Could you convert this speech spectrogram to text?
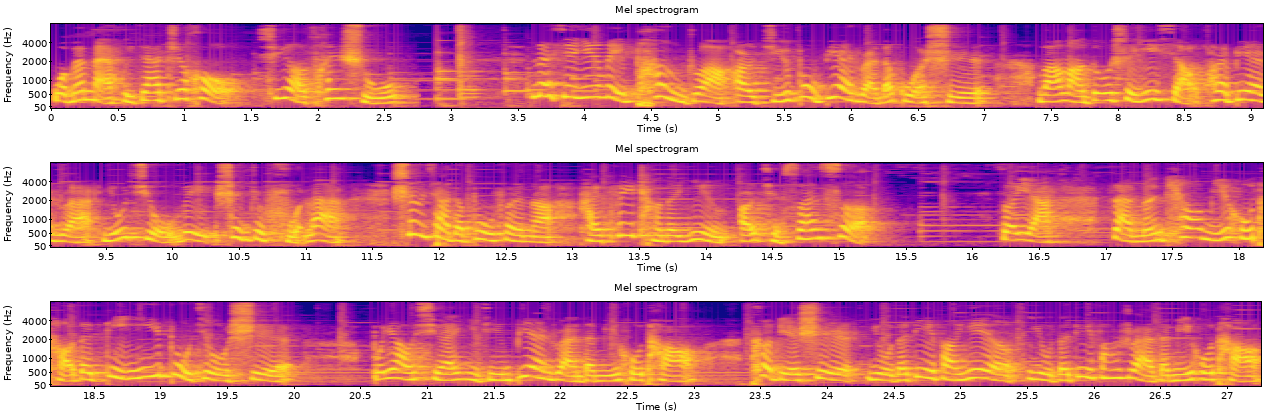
我们买回家之后需要催熟，那些因为碰撞而局部变软的果实，往往都是一小块变软，有酒味甚至腐烂，剩下的部分呢还非常的硬而且酸涩。所以啊。咱们挑猕猴桃的第一步就是，不要选已经变软的猕猴桃，特别是有的地方硬、有的地方软的猕猴桃，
